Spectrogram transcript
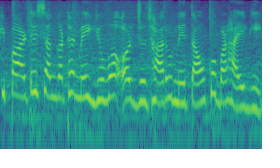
कि पार्टी संगठन में युवा और जुझारू नेताओं को बढ़ाएगी।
